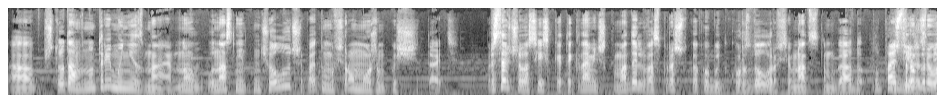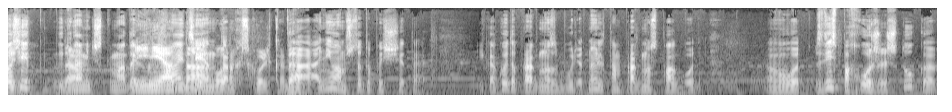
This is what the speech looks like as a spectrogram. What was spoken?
А, что там внутри, мы не знаем. Ну, у нас нет ничего лучше, поэтому мы все равно можем посчитать. Представьте, что у вас есть какая-то экономическая модель, вас спрашивают, какой будет курс доллара в 2017 году. Ну, Ну, поди строго говоря, у вас есть Да. экономическая модель, И вы не нажимаете одна, Enter. вон их сколько. Да, они вам что-то посчитают. И какой-то прогноз будет. Ну или там прогноз погоды. Вот. Здесь похожая штука,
